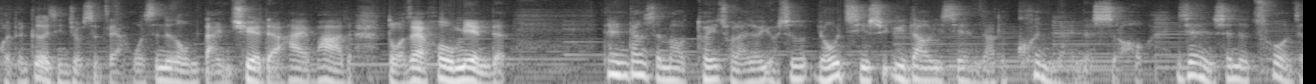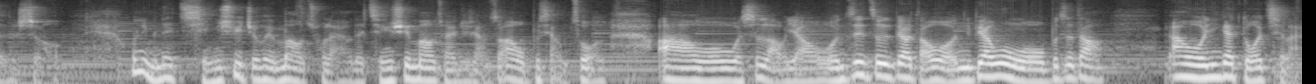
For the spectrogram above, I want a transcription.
我的个性就是这样，我是那种胆怯的、害怕的、躲在后面的。但是当时把我推出来的时候，有时候尤其是遇到一些很大的困难的时候，一些很深的挫折的时候，我里面的情绪就会冒出来。我的情绪冒出来就想说啊，我不想做了啊，我我是老幺，我这这不要找我，你不要问我，我不知道啊，我应该躲起来。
